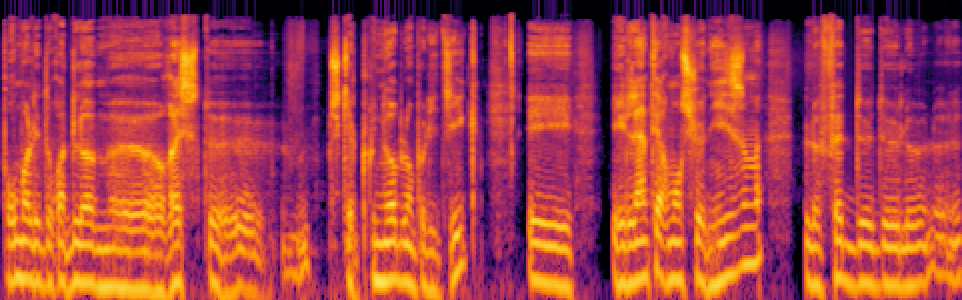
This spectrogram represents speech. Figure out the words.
Pour moi, les droits de l'homme euh, restent euh, ce qui est le plus noble en politique et, et l'interventionnisme, le fait de, de le,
